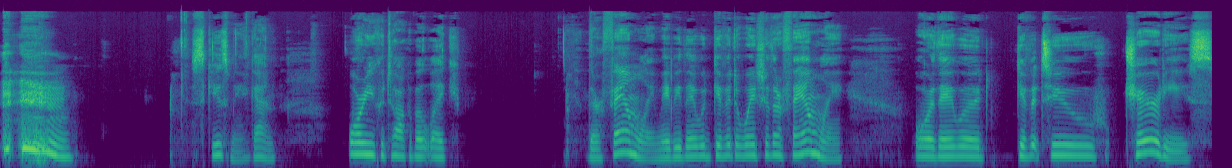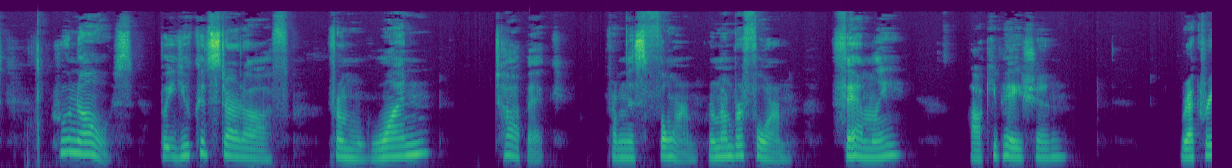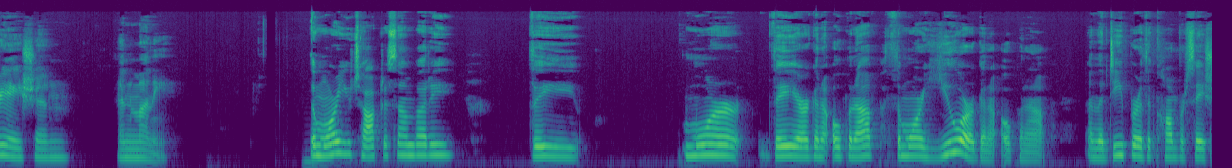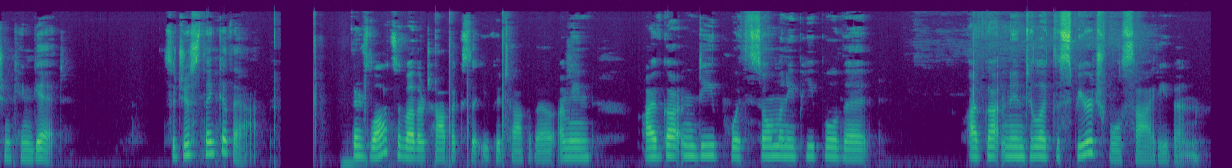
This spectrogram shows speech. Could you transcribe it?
Excuse me again. Or you could talk about like their family. Maybe they would give it away to their family or they would give it to charities. Who knows? But you could start off from one topic from this form. Remember, form family, occupation, recreation, and money. The more you talk to somebody, the more they are going to open up, the more you are going to open up and the deeper the conversation can get. So just think of that. There's lots of other topics that you could talk about. I mean, I've gotten deep with so many people that I've gotten into like the spiritual side, even.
